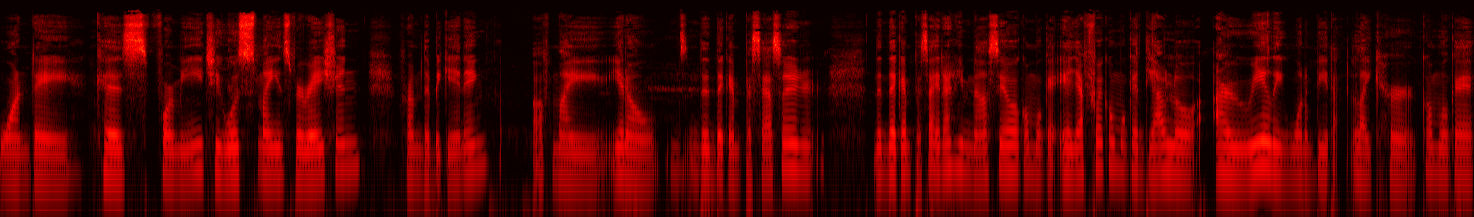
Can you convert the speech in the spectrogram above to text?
one day because for me she was my inspiration from the beginning of my, you know, desde que empecé a hacer desde que empecé a ir al gimnasio, como que ella fue como que diablo, I really want to be that, like her, como que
